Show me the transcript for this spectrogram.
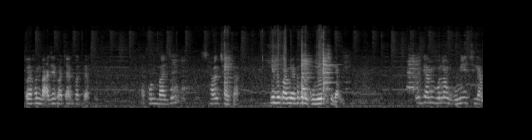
তো এখন বাজে কয়টা? একবার দেখো। এখন বাজে সাড়ে ছয়টা। কিন্তু আমি এতক্ষণ ঘুমিয়েছিলাম। ওই যে আমি বললাম ঘুমিয়েছিলাম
